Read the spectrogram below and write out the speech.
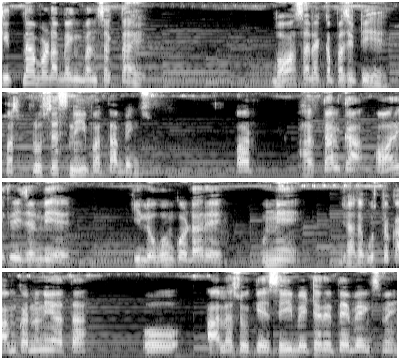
कितना बड़ा बैंक बन सकता है? बहुत सारा कैपेसिटी है, बस प्रोसेस नहीं पता बैंक को। और हड़ताल का और एक रीजन भी है कि लोगों को डर है। उन्हें ज़्यादा कुछ तो काम करना नहीं आता। वो आलस होके ऐसे ही बैठे रहते हैं बैंक्स में।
